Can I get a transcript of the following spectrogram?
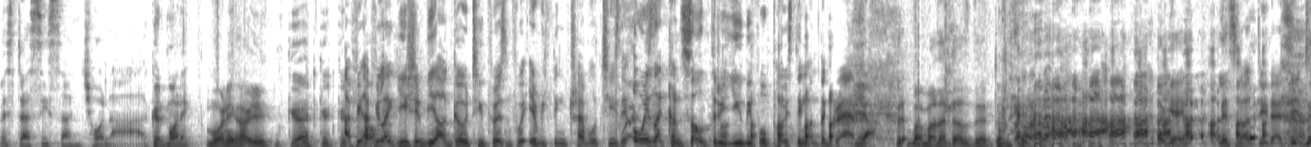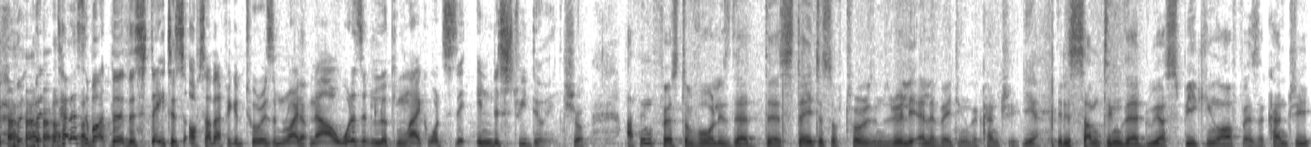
Mr. Sisa Ntshona. Good morning. Morning, how are you? Good, good, good. I feel, I feel like you should be our go-to person for everything Travel Tuesday. Always like consult through you before posting on the gram. Yeah. But My mother does that. Okay, let's not do that. But, but tell us about the, the status of South African tourism right Yep. now. What is it looking like? What's the industry doing? sure. I think first of all is that the status of tourism is really elevating the country. Yeah. It is something that we are speaking of as a country,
